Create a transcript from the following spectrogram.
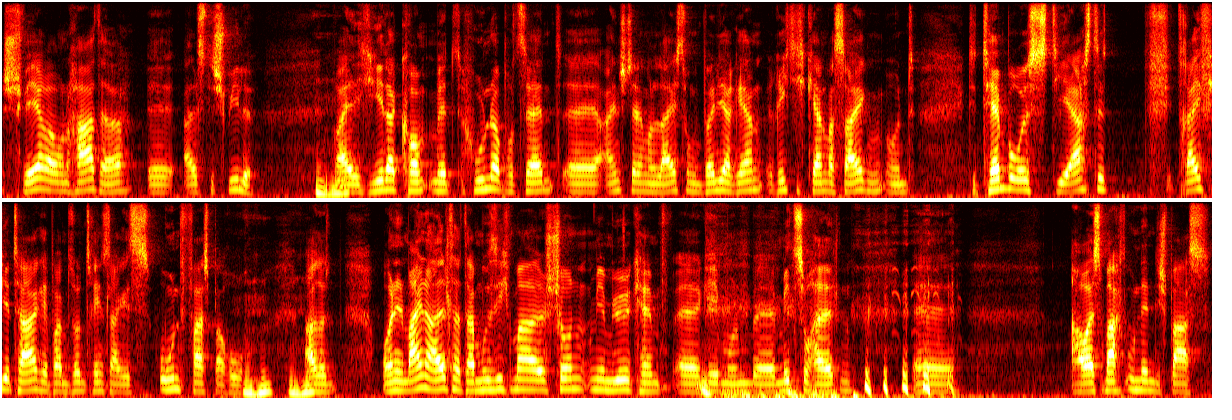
schwerer und harter äh, als die Spiele. Mhm. Weil jeder kommt mit 100% äh, Einstellung und Leistung, will ja gern, richtig gern was zeigen. Und die Tempo ist die erste drei, vier Tage beim so einem Trainingslager ist unfassbar hoch. Mhm, mh. Also, und in meinem Alter, da muss ich mal schon mir Mühe kämpf, äh, geben, um äh, mitzuhalten. äh, aber es macht unendlich Spaß.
